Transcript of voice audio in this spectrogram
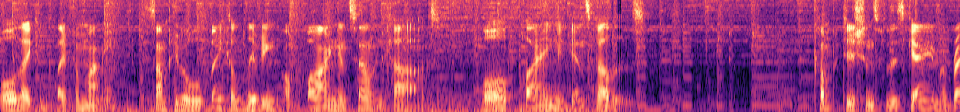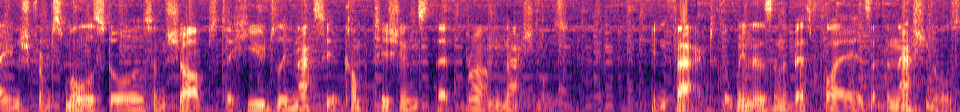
or they can play for money. Some people will make a living off buying and selling cards, or playing against others. Competitions for this game are ranged from smaller stores and shops to hugely massive competitions that run nationals. In fact, the winners and the best players at the nationals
